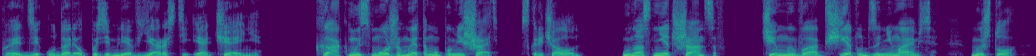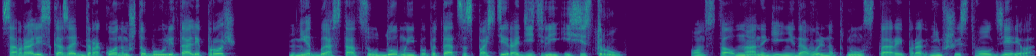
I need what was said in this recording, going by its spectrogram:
Пэдди ударил по земле в ярости и отчаянии. «Как мы сможем этому помешать?» — вскричал он. «У нас нет шансов. Чем мы вообще тут занимаемся? Мы что, Собрались сказать драконам, чтобы улетали прочь? Нет бы остаться у дома и попытаться спасти родителей и сестру. Он встал на ноги и недовольно пнул старый прогнивший ствол дерева.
